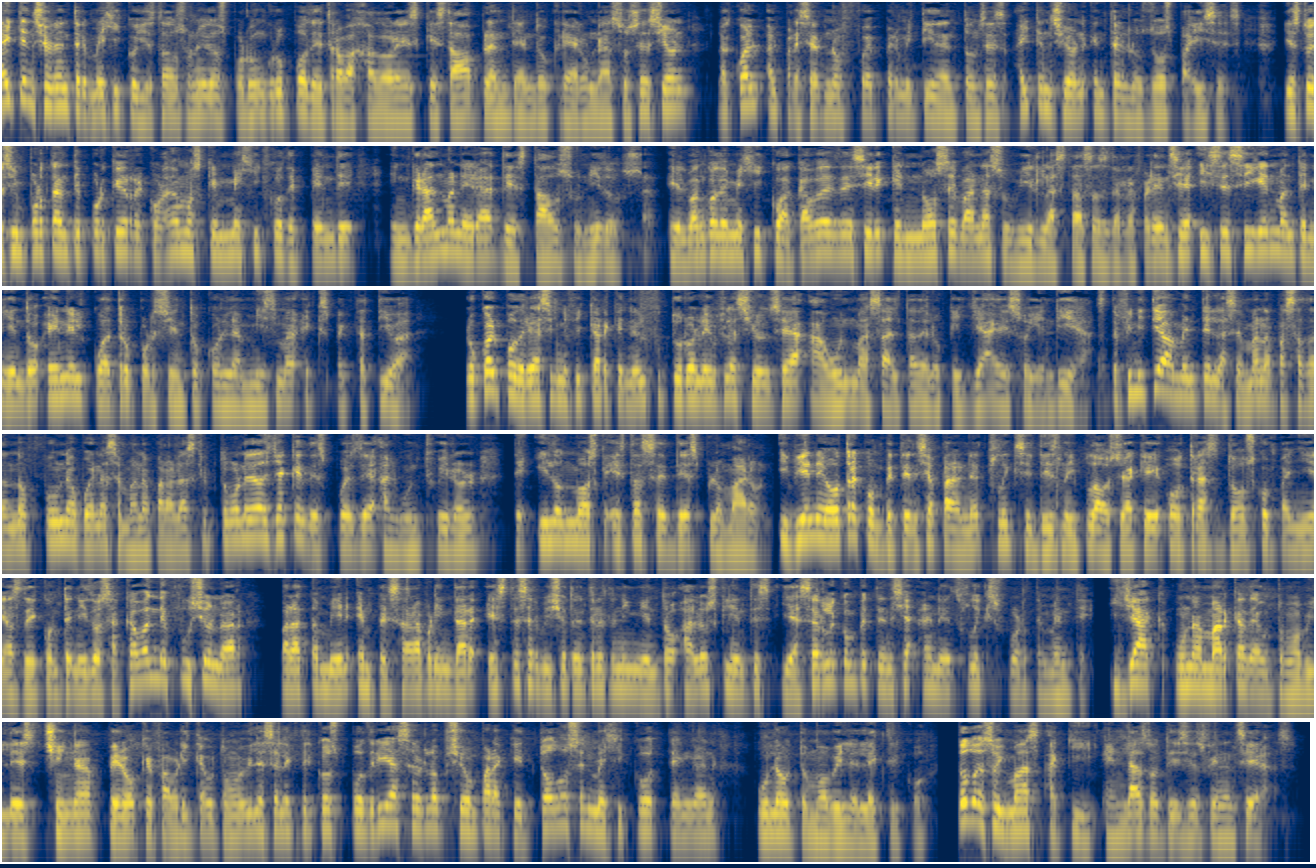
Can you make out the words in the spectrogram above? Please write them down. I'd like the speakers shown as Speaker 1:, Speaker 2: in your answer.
Speaker 1: Hay tensión entre México y Estados Unidos por un grupo de trabajadores que estaba planteando crear una asociación, la cual al parecer no fue permitida, entonces hay tensión entre los dos países. Y esto es importante porque recordamos que México depende en gran manera de Estados Unidos. El Banco de México acaba de decir que no se van a subir las tasas de referencia y se siguen manteniendo en el 4% con la misma expectativa lo cual podría significar que en el futuro la inflación sea aún más alta de lo que ya es hoy en día. Definitivamente la semana pasada no fue una buena semana para las criptomonedas ya que después de algún Twitter de Elon Musk estas se desplomaron. Y viene otra competencia para Netflix y Disney Plus ya que otras dos compañías de contenido se acaban de fusionar para también empezar a brindar este servicio de entretenimiento a los clientes y hacerle competencia a Netflix fuertemente. Y Jack, una marca de automóviles china pero que fabrica automóviles eléctricos, podría ser la opción para que todos en México tengan un automóvil eléctrico. Todo eso y más aquí en las noticias financieras.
